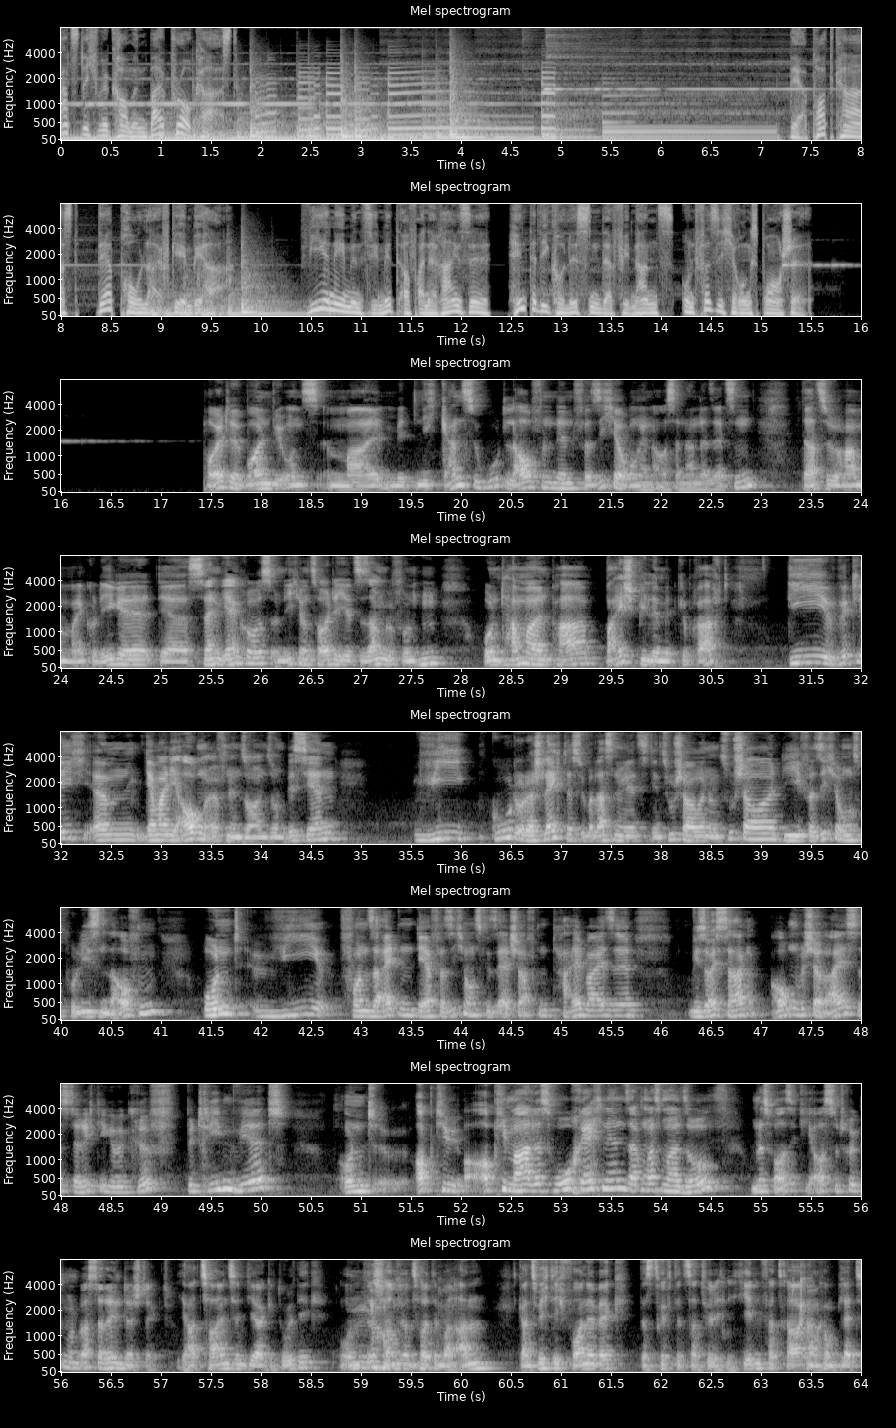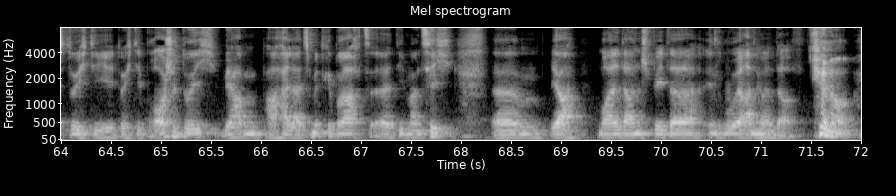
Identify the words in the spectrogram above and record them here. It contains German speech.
Herzlich willkommen bei Procast. Der Podcast der ProLife GmbH. Wir nehmen Sie mit auf eine Reise hinter die Kulissen der Finanz- und Versicherungsbranche. Heute wollen wir uns mal mit nicht ganz so gut laufenden Versicherungen auseinandersetzen. Dazu haben mein Kollege, der Sven Gernkos und ich uns heute hier zusammengefunden und haben mal ein paar Beispiele mitgebracht, die wirklich ähm, ja mal die Augen öffnen sollen, so ein bisschen. Wie gut oder schlecht, das überlassen wir jetzt den Zuschauerinnen und Zuschauern, die Versicherungspolicen laufen und wie von Seiten der Versicherungsgesellschaften teilweise, wie soll ich sagen, Augenwischerei ist das der richtige Begriff, betrieben wird und opti optimales Hochrechnen, sagen wir es mal so, um das vorsichtig auszudrücken und was da dahinter steckt. Ja, Zahlen sind ja geduldig und das schauen wir uns heute mal an. Ganz wichtig vorneweg, das trifft jetzt natürlich nicht jeden Vertrag Klar. komplett durch die, durch die Branche durch. Wir haben ein paar Highlights mitgebracht, äh, die man sich ähm, ja mal dann später in Ruhe anhören darf. Genau.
